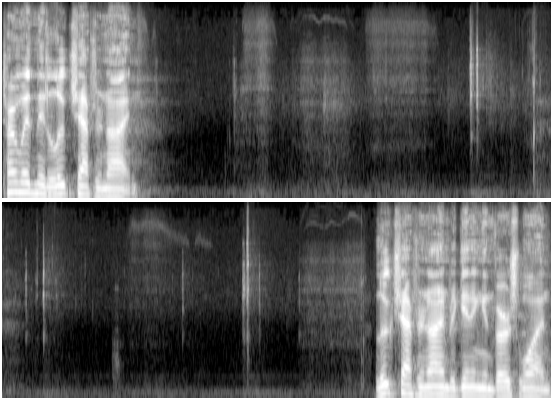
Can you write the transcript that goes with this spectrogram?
Turn with me to Luke chapter 9. Luke chapter 9, beginning in verse 1.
